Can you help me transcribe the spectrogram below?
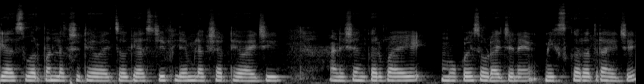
गॅसवर पण लक्ष ठेवायचं गॅसची फ्लेम लक्षात ठेवायची आणि शंकरपाळे मोकळे सोडायचे नाही मिक्स करत राहायचे.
